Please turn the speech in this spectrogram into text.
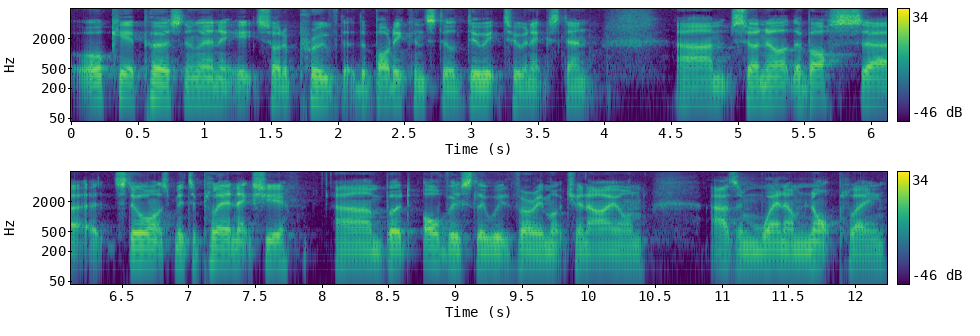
okay personally, and it, it, sort of proved that the body can still do it to an extent. Um, so no, the boss uh, still wants me to play next year, um, but obviously with very much an eye on as and when I'm not playing.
